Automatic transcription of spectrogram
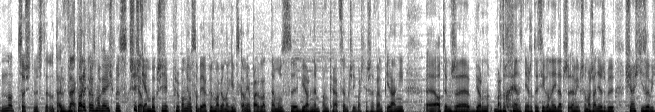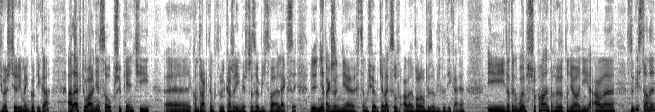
No coś w tym stylu, tak. we tak, wtorek tak, tak. rozmawialiśmy z Krzyśkiem, bo Krzysiek przypomniał sobie, jak rozmawiał na Gamescomie parę lat temu z Bjornem Pankracem, czyli właśnie szefem Pirani, e, o tym, że Bjorn bardzo chętnie, że to jest jego najlepsze, największe marzenie, żeby siąść i zrobić wreszcie remake Gotika, ale aktualnie są przypięci e, kontraktem, który każe im jeszcze zrobić dwa Alexy. E, Nie tak, że nie chce mu się robić Alexów, ale wolałby zrobić Gotika, nie? I dlatego byłem zszokowany trochę, że to nie oni, ale z drugiej strony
